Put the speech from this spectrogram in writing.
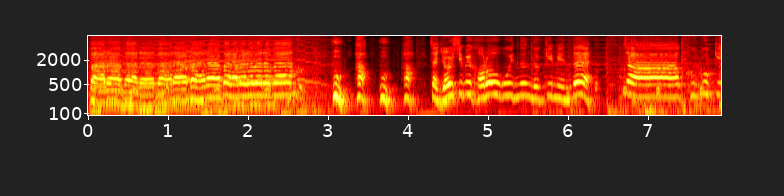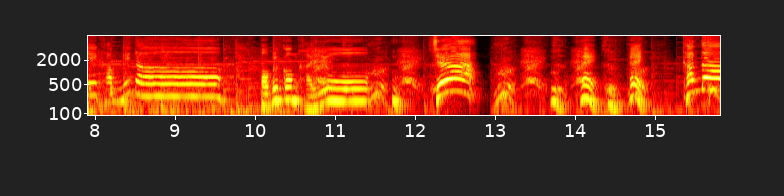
빠라바라바라바라바라바라바 후하 후하 자 열심히 걸어오고 있는 느낌인데 자 궁극기 갑니다 버블껌 가요 자 헤이 헤이 간다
